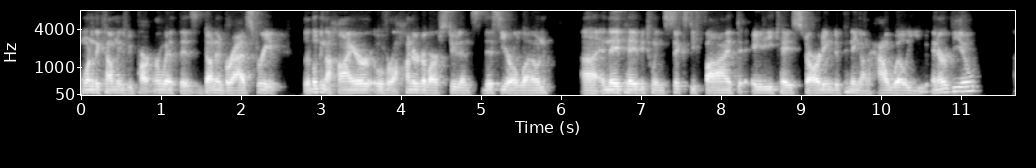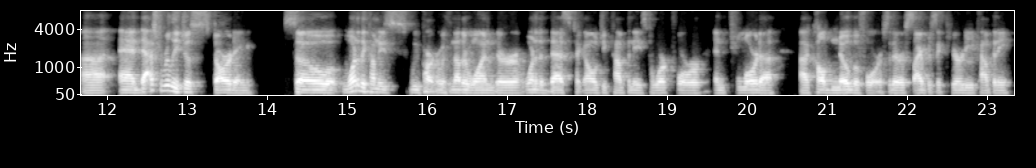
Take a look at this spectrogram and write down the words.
one of the companies we partner with is Dun and Bradstreet. They're looking to hire over 100 of our students this year alone uh, and they pay between 65 to 80k starting depending on how well you interview uh, and that's really just starting So one of the companies we partner with another one, they're one of the best technology companies to work for in Florida uh, called KnowBe4. So they're a cybersecurity company.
